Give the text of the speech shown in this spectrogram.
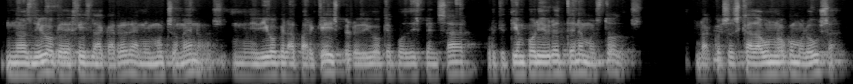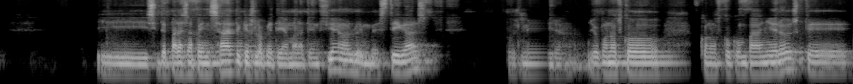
No os digo que dejéis la carrera, ni mucho menos, ni digo que la aparquéis, pero digo que podéis pensar, porque tiempo libre tenemos todos. La cosa es cada uno cómo lo usa. Y si te paras a pensar qué es lo que te llama la atención, lo investigas, pues mira, yo conozco, conozco compañeros que,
